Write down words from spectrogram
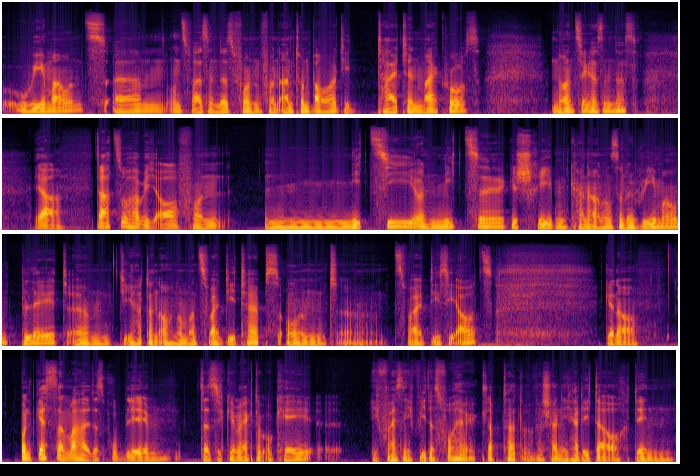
Remounts ähm, und zwar sind das von, von Anton Bauer, die Titan Micros. 90er sind das. Ja, dazu habe ich auch von Nitzi und Nitze geschrieben, keine Ahnung, so eine Remount Blade. Ähm, die hat dann auch nochmal zwei D-Tabs und äh, zwei DC-Outs. Genau. Und gestern war halt das Problem, dass ich gemerkt habe, okay, ich weiß nicht, wie das vorher geklappt hat. Wahrscheinlich hatte ich da auch den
